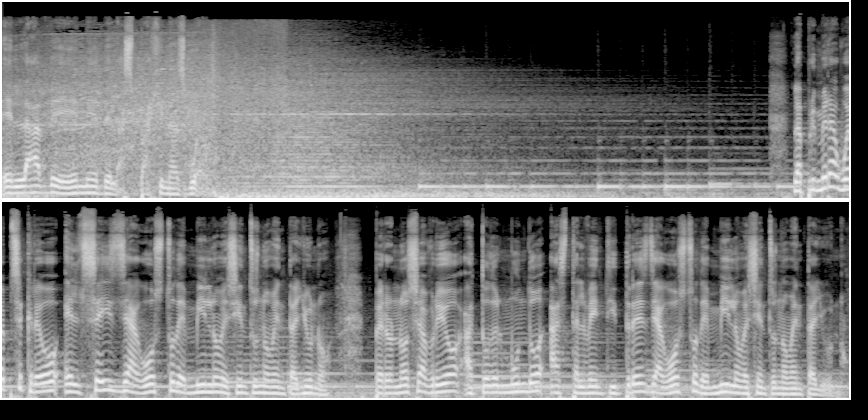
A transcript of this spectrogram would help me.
el ADN de las páginas web. La primera web se creó el 6 de agosto de 1991, pero no se abrió a todo el mundo hasta el 23 de agosto de 1991.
